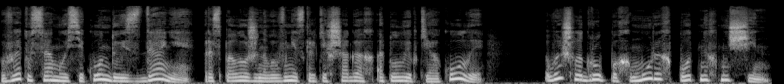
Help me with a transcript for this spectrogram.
В эту самую секунду из здания, расположенного в нескольких шагах от улыбки акулы, вышла группа хмурых, потных мужчин.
